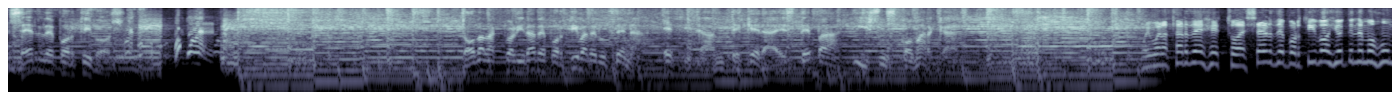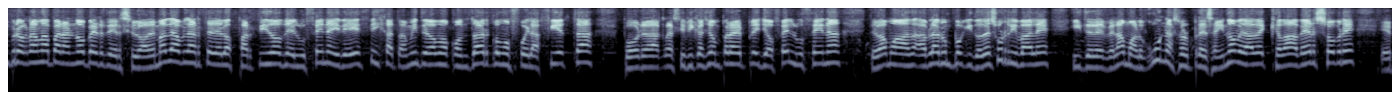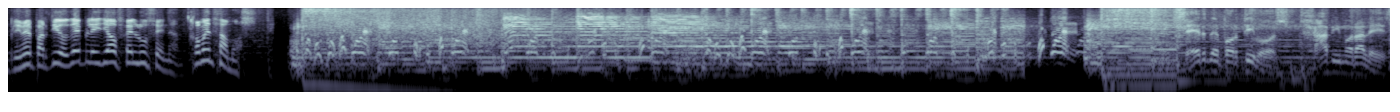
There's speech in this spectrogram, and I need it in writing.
Ser deportivos. Toda la actualidad deportiva de Lucena, Écija, Antequera, Estepa y sus comarcas. Muy buenas tardes, esto es Ser Deportivos y hoy tenemos un programa para no perdérselo. Además de hablarte de los partidos de Lucena y de Écija, también te vamos a contar cómo fue la fiesta por la clasificación para el playoff en Lucena. Te vamos a hablar un poquito de sus rivales y te desvelamos algunas sorpresas y novedades que va a haber sobre el primer partido de playoff en Lucena. Comenzamos. Deportivos, Javi Morales.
